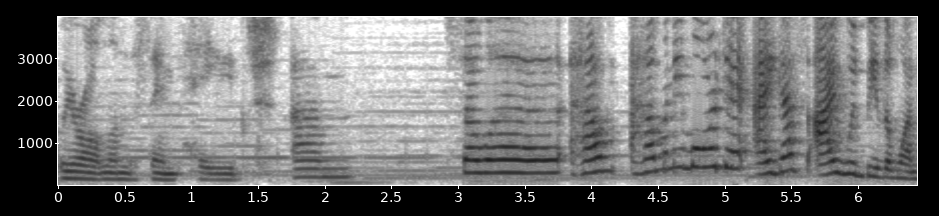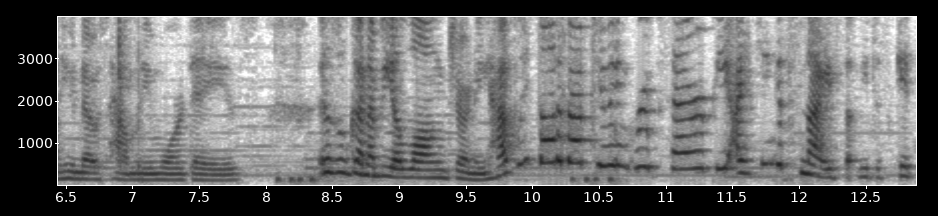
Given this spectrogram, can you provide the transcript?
we were all on the same page. Um, so uh, how how many more days? I guess I would be the one who knows how many more days. This is gonna be a long journey. Have we thought about doing group therapy? I think it's nice that we just get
